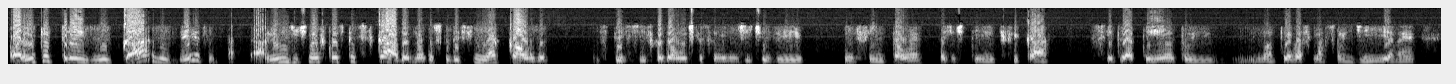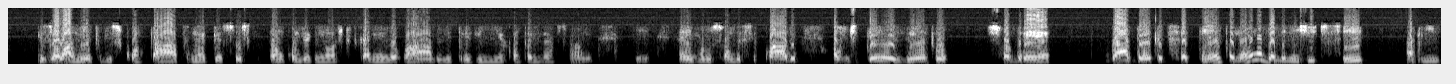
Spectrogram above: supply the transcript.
43 mil casos desses, a, meningite não ficou especificada, não conseguiu definir a causa específica de onde que essa meningite veio. Enfim, então é, a gente tem que ficar sempre atento e, e, manter a vacinação em dia, né? Isolamento dos contatos, né? Pessoas que estão com diagnóstico ficarem isoladas e prevenir a contaminação e a evolução desse quadro. A gente tem um exemplo sobre da década de 70, né? Da meningite C, ali,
